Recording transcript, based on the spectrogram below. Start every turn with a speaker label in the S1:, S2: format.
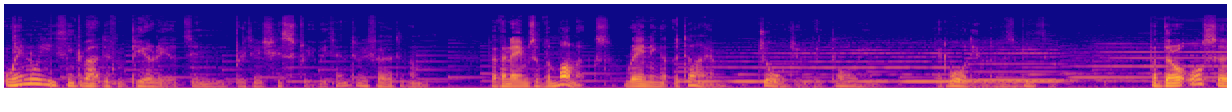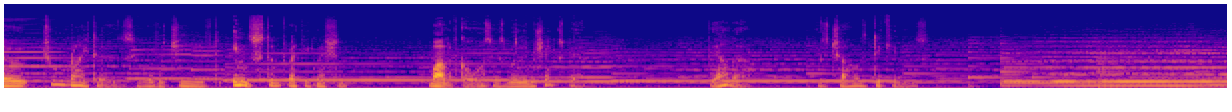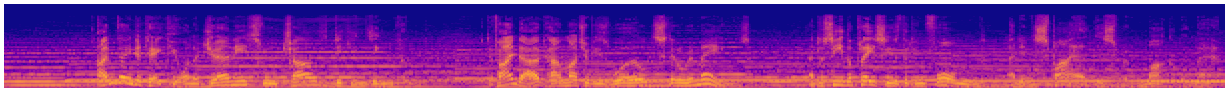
S1: When we think about different periods in British history, we tend to refer to them by the names of the monarchs reigning at the time Georgian, Victorian, Edwardian, Elizabethan. But there are also two writers who have achieved instant recognition. One, of course, is William Shakespeare. The other is Charles Dickens.
S2: I'm going to take you on a journey through Charles Dickens' England to find out how much of his world still remains and to see the places that informed and inspired this remarkable man.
